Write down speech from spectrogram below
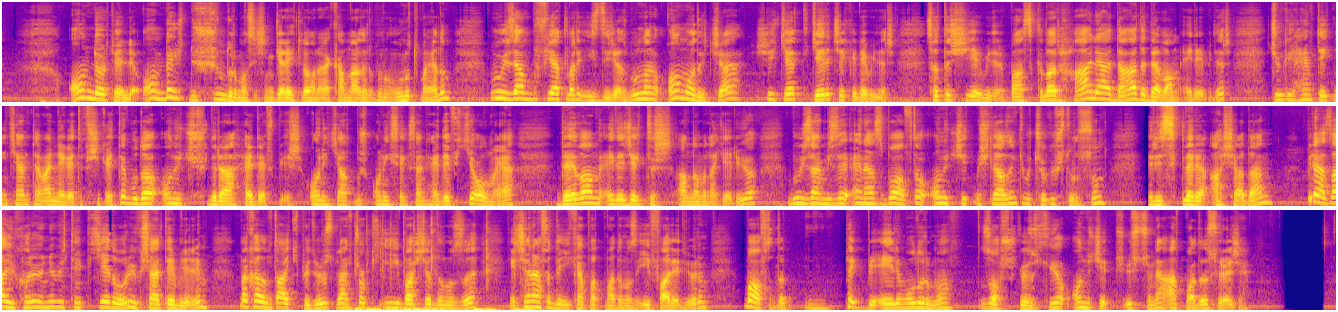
14.50-15 düşüşün durması için gerekli olan rakamlardır. Bunu unutmayalım. Bu yüzden bu fiyatları izleyeceğiz. Bunlar olmadıkça şirket geri çekilebilir. Satış yiyebilir. Baskılar hala daha da devam edebilir. Çünkü hem teknik hem temel negatif şirkette. Bu da 13 lira hedef 1. 12.60, 12.80 hedef 2 olmaya devam edecektir anlamına geliyor. Bu yüzden bize en az bu hafta 13.70 lazım ki bu çöküş dursun. Riskleri aşağıdan biraz daha yukarı yönlü bir tepkiye doğru yükseltebilelim. Bakalım takip ediyoruz. Ben çok iyi başladığımızı, geçen hafta da iyi kapatmadığımızı ifade ediyorum. Bu hafta da pek bir eğilim olur mu? zor gözüküyor 13.70 üstüne atmadığı sürece.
